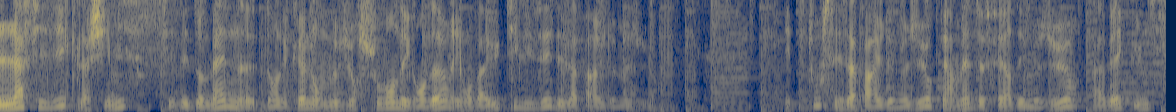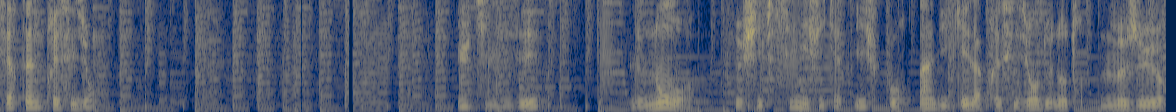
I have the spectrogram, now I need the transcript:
La physique, la chimie, c'est des domaines dans lesquels on mesure souvent des grandeurs et on va utiliser des appareils de mesure. Et tous ces appareils de mesure permettent de faire des mesures avec une certaine précision. Utiliser le nombre de chiffres significatifs pour indiquer la précision de notre mesure.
